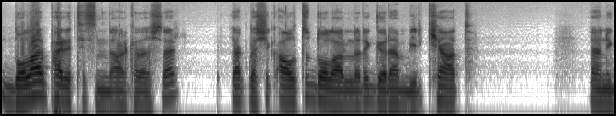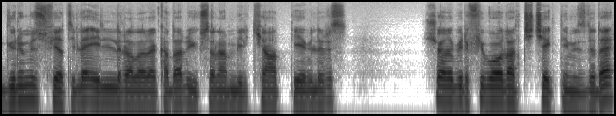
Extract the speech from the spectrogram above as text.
dolar paritesinde arkadaşlar yaklaşık 6 dolarları gören bir kağıt. Yani günümüz fiyatıyla 50 liralara kadar yükselen bir kağıt diyebiliriz. Şöyle bir Fibonacci çektiğimizde de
